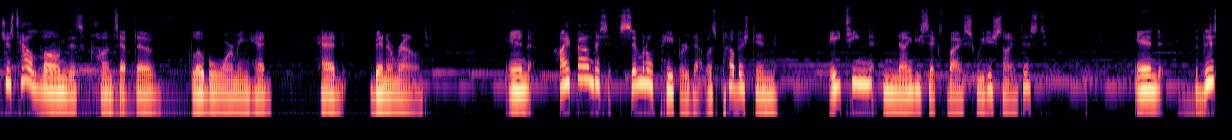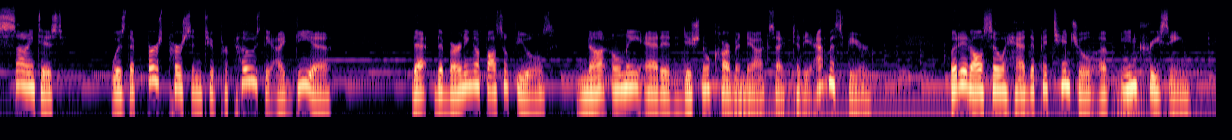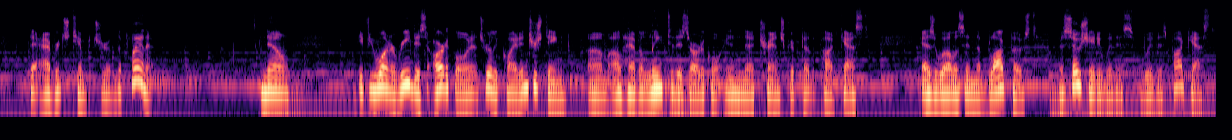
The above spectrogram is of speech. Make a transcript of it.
just how long this concept of global warming had had been around. And I found this seminal paper that was published in 1896 by a Swedish scientist. And this scientist was the first person to propose the idea that the burning of fossil fuels not only added additional carbon dioxide to the atmosphere, but it also had the potential of increasing the average temperature of the planet. Now, if you want to read this article, and it's really quite interesting, um, I'll have a link to this article in the transcript of the podcast, as well as in the blog post associated with this with this podcast.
